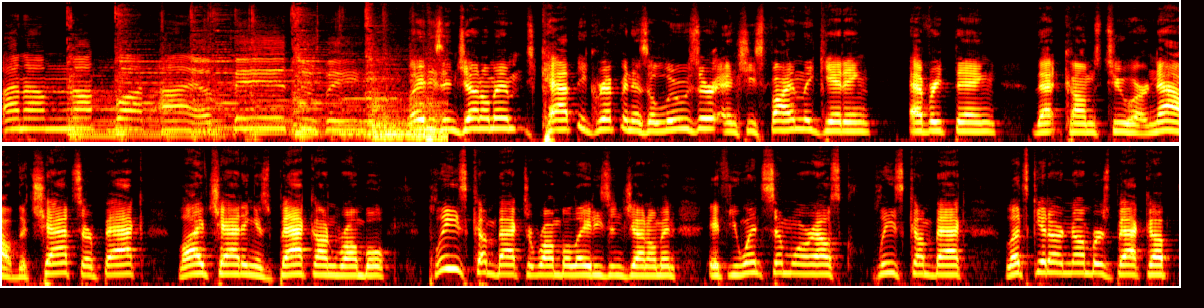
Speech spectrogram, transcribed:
And I'm not what I appear to be. Ladies and gentlemen, Kathy Griffin is a loser, and she's finally getting everything that comes to her. Now, the chats are back. Live chatting is back on Rumble. Please come back to Rumble, ladies and gentlemen. If you went somewhere else, please come back. Let's get our numbers back up.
